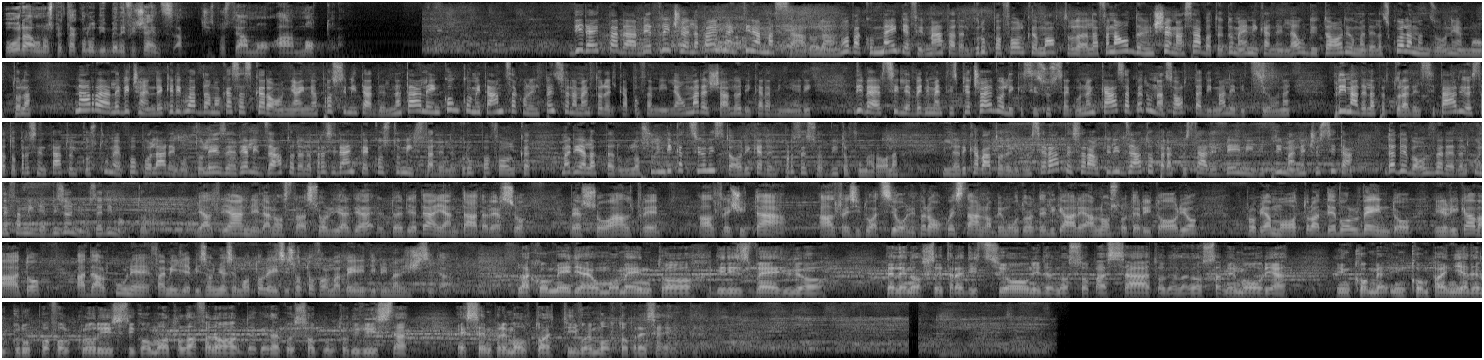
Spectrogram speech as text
Ora uno spettacolo di beneficenza. Ci spostiamo a Mottola. Diretta da Beatrice Lapenna e Tina Massaro, la nuova commedia firmata dal gruppo folk Mottola La Fanod in scena sabato e domenica nell'auditorium della scuola Manzoni a Mottola. Narra le vicende che riguardano Casa Scarogna in prossimità del Natale in concomitanza con il pensionamento del capofamiglia, un maresciallo dei carabinieri. Diversi gli avvenimenti spiacevoli che si susseguono in casa per una sorta di maledizione. Prima dell'apertura del sipario è stato presentato il costume popolare mottolese realizzato dalla presidente costumista del gruppo folk Maria Lattarulo su indicazioni storiche del professor Vito Fumarola. Il ricavato delle due serate sarà utilizzato per acquistare beni di prima necessità da devolvere ad alcune famiglie bisognose di Mottola. Gli altri anni la nostra solidarietà è andata verso, verso altre, altre città, altre situazioni, però quest'anno abbiamo voluto dedicare al nostro territorio proprio a Mottola devolvendo il ricavato ad alcune famiglie bisognose mottolesi sotto forma beni di prima necessità. La commedia è un momento di risveglio delle nostre tradizioni, del nostro passato, della nostra memoria in, com in compagnia del gruppo folcloristico Motola Fanod che da questo punto di vista è sempre molto attivo e molto presente.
